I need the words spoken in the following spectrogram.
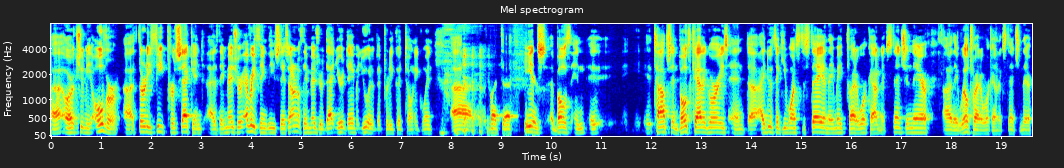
uh, or excuse me, over uh, 30 feet per second as they measure everything these days. I don't know if they measured that in your day, but you would have been pretty good, Tony Gwynn. Uh, but uh, he is both in uh, tops in both categories, and uh, I do think he wants to stay. And they may try to work out an extension there. they will try to work out an extension there.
